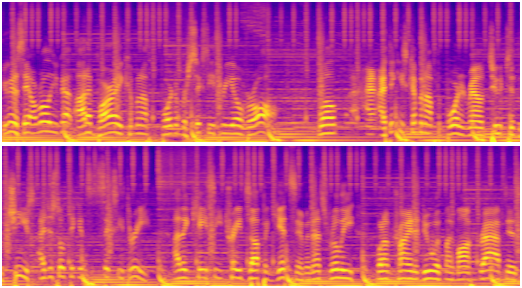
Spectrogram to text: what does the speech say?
you're going to say, oh, well, you've got Adebawore coming off the board, number 63 overall. Well, I, I, think he's coming off the board in round two to the Chiefs. I just don't think it's 63. I think KC trades up and gets him, and that's really what I'm trying to do with my mock draft is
